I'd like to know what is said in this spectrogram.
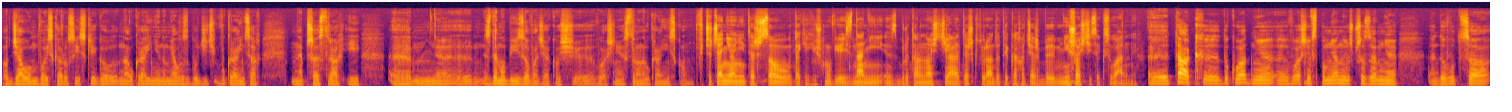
oddziałom wojska rosyjskiego na Ukrainie, no miał wzbudzić w Ukraińcach mm, przestrach i e, zdemobilizować jakoś właśnie stronę ukraińską. W Czeczeni oni też są, tak jak już mówiłeś, znani z brutalności, ale też która dotyka chociażby mniejszości seksualnych. Tak, dokładnie. Właśnie wspomniany już przeze mnie dowódca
